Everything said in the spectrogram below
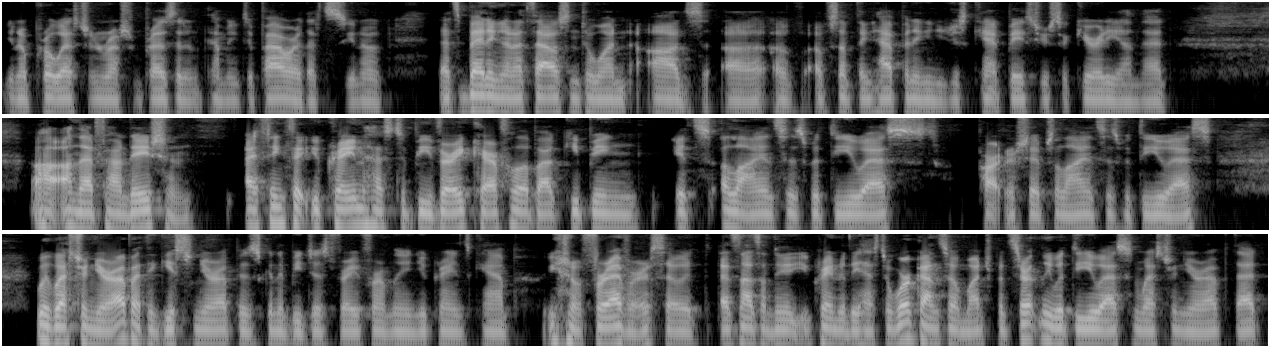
you know, pro-Western Russian president coming to power. That's you know, that's betting on a thousand to one odds uh, of of something happening, and you just can't base your security on that uh, on that foundation. I think that Ukraine has to be very careful about keeping its alliances with the U.S. partnerships, alliances with the U.S. With Western Europe, I think Eastern Europe is going to be just very firmly in Ukraine's camp, you know, forever. So it, that's not something that Ukraine really has to work on so much. But certainly with the U.S. and Western Europe, that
